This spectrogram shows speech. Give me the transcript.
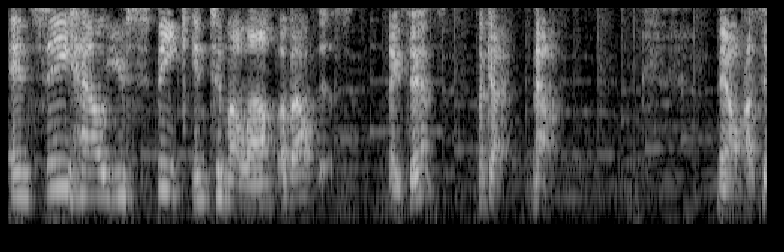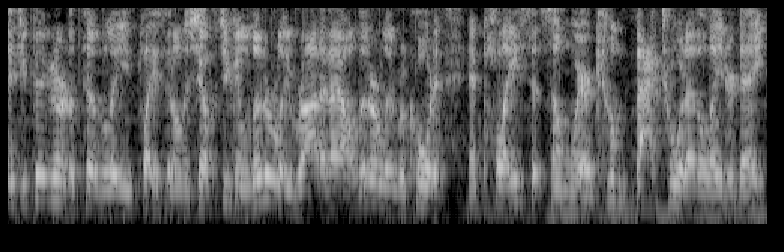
and see how you speak into my life about this. Make sense? Okay, now now, I said you figuratively place it on the shelf, but you can literally write it out, literally record it, and place it somewhere. Come back to it at a later date.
